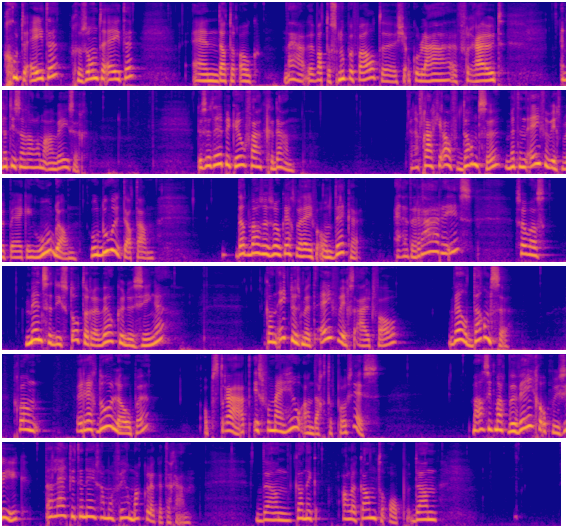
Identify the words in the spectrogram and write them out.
goed te eten, gezond te eten. En dat er ook nou ja, wat te snoepen valt, uh, chocola, uh, fruit. En dat is dan allemaal aanwezig. Dus dat heb ik heel vaak gedaan. En dan vraag je af, dansen met een evenwichtsbeperking, hoe dan? Hoe doe ik dat dan? Dat was dus ook echt wel even ontdekken. En het rare is, zoals mensen die stotteren wel kunnen zingen, kan ik dus met evenwichtsuitval wel dansen. Gewoon rechtdoor lopen op straat is voor mij een heel aandachtig proces. Maar als ik mag bewegen op muziek, dan lijkt het ineens allemaal veel makkelijker te gaan. Dan kan ik alle kanten op. Dan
